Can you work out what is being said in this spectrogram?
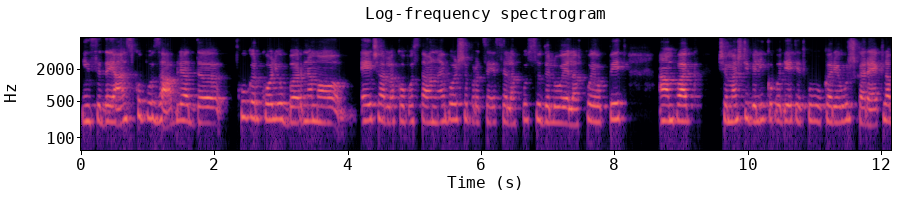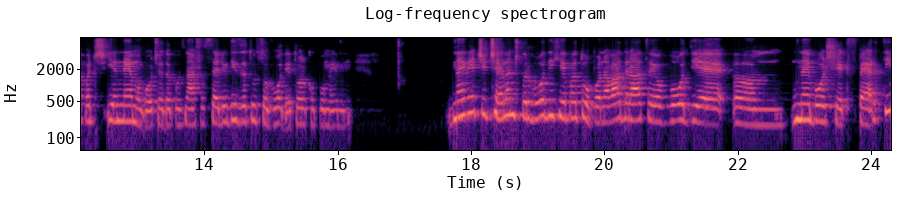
in se dejansko pozablja, da kogarkoli obrnemo, HR lahko postavi najboljše procese, lahko sodeluje, lahko je opet, ampak če imaš ti veliko podjetje, tako kot je Urška rekla, pač je nemogoče, da poznaš vse ljudi, zato so vodje toliko pomembni. Največji challenge pri vodih je pa to, ponavadi ratejo vodje um, najboljši eksperti,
